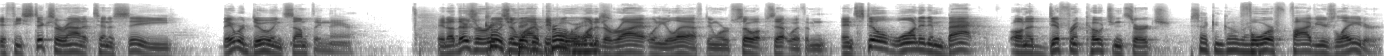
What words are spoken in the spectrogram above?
if he sticks around at Tennessee, they were doing something there. You know, there's a Coach reason why people programs. wanted to riot when he left and were so upset with him and still wanted him back on a different coaching search Second go round. four or five years later.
